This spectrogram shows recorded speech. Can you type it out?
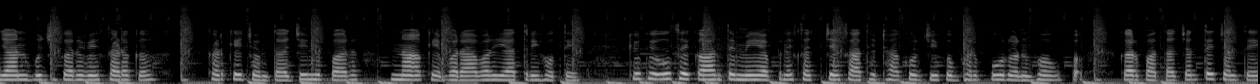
जानबूझकर वे सड़क सड़कें चुनता, जिन पर ना के बराबर यात्री होते, क्योंकि उस एकांत में अपने सच्चे साथी ठाकुर जी को भरपूर अनुभव कर पाता। चलते चलते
